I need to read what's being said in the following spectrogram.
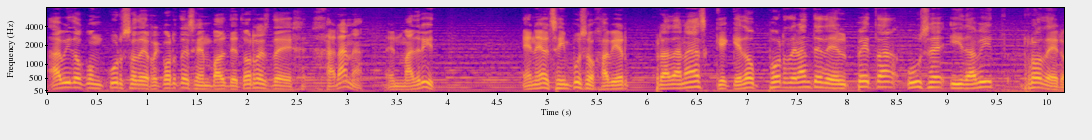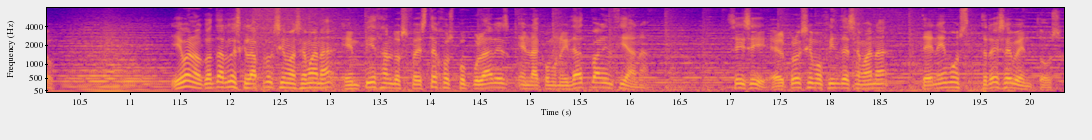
ha habido concurso de recortes en Valdetorres de Jarana, en Madrid. En él se impuso Javier Pradanás, que quedó por delante del Peta, Use y David Rodero. Y bueno, contarles que la próxima semana empiezan los festejos populares en la comunidad valenciana. Sí, sí, el próximo fin de semana tenemos tres eventos.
